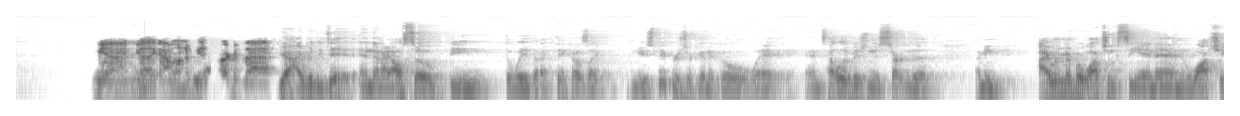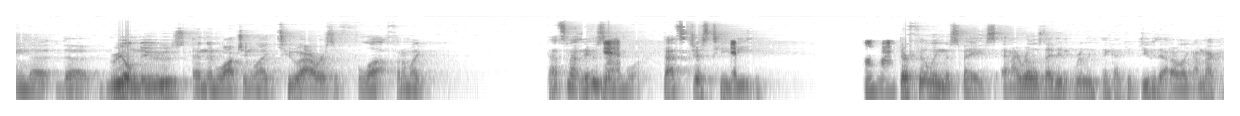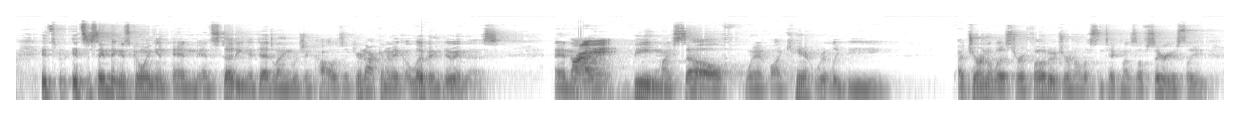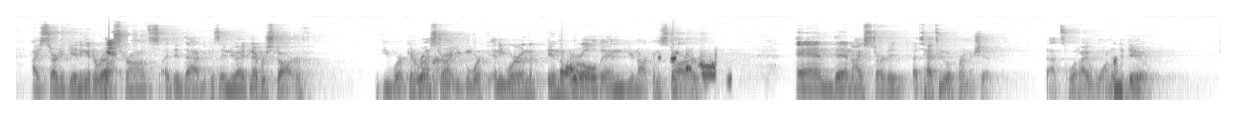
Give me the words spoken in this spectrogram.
Yeah, and you're like, I want to be a part of that. Yeah, I really did. And then I also, being the way that I think, I was like, newspapers are going to go away, and television is starting to. I mean, I remember watching CNN and watching the the real news, and then watching like two hours of fluff, and I'm like, that's not news Yeah. anymore. That's just TV. hmm they're filling the space and i realized i didn't really think i could do that. I am like i'm not it's it's the same thing as going and, and, and studying a dead language in college. Like you're not going to make a living doing this. And i being myself went well i can't really be a journalist or a photojournalist and take myself seriously. I started getting into restaurants. I did that because i knew i'd never starve. If you work in a restaurant you can work anywhere in the in the world and you're not going to starve. And then i started a tattoo apprenticeship that's what i wanted to do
